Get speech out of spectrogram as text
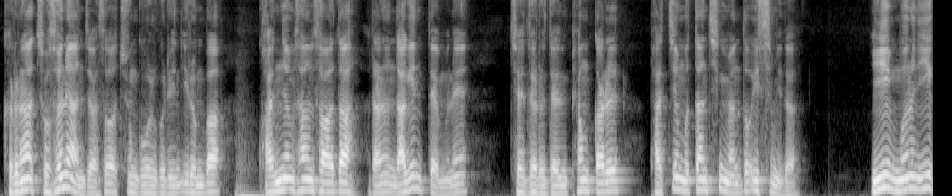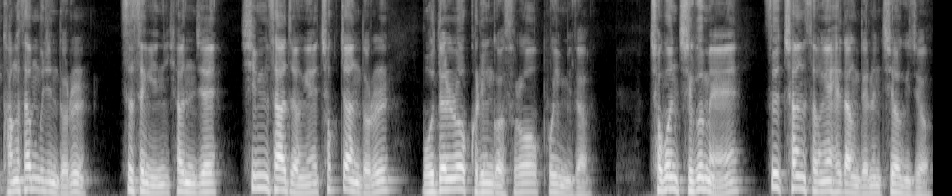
그러나 조선에 앉아서 중국을 그린 이른바 관념 산수화다라는 낙인 때문에 제대로 된 평가를 받지 못한 측면도 있습니다. 이 인문은 이 강산무진도를 스승인 현재 심사정의 촉자안도를 모델로 그린 것으로 보입니다. 촉은 지금의 쓰촨성에 해당되는 지역이죠.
